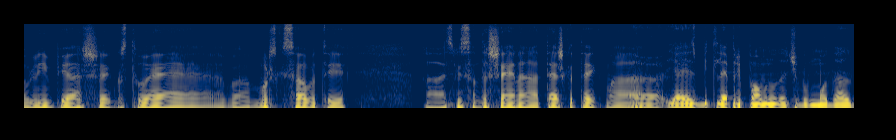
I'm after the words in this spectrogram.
Olimpija še gostuje v Murski soboti. Uh, jaz mislim, da še ena težka tekma. Uh, ja, jaz bi tle pripomnil, da če bomo dali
